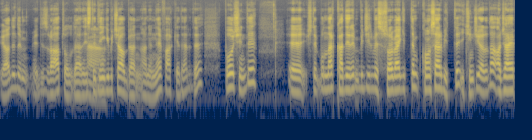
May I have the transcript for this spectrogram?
Ya dedim Ediz rahat ol. Yani istediğin ha. gibi çal. Ben hani ne fark eder de. Bu şimdi e, işte bunlar kaderin bir cilvesi. Sonra ben gittim konser bitti. İkinci yarıda acayip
